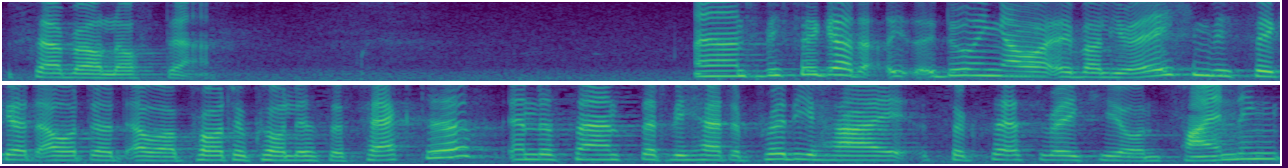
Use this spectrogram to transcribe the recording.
several of them? And we figured, uh, doing our evaluation, we figured out that our protocol is effective in the sense that we had a pretty high success ratio on finding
